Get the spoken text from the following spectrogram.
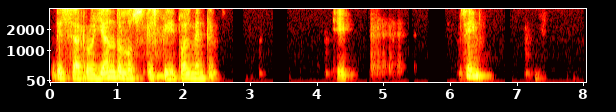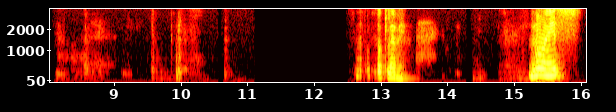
desarrollándolos espiritualmente. Sí. Sí. Un punto clave. No es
